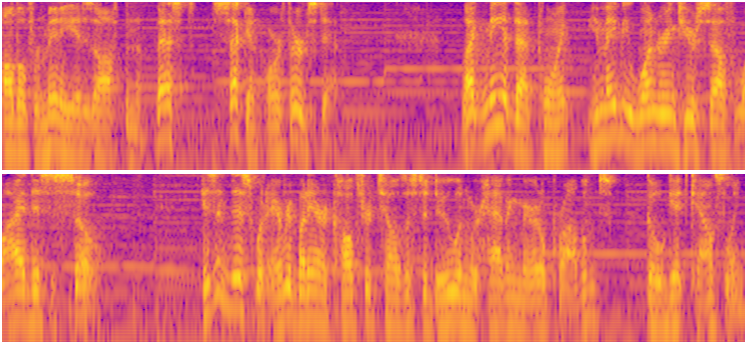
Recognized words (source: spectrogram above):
although for many it is often the best second or third step. Like me at that point, you may be wondering to yourself why this is so. Isn't this what everybody in our culture tells us to do when we're having marital problems? Go get counseling?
